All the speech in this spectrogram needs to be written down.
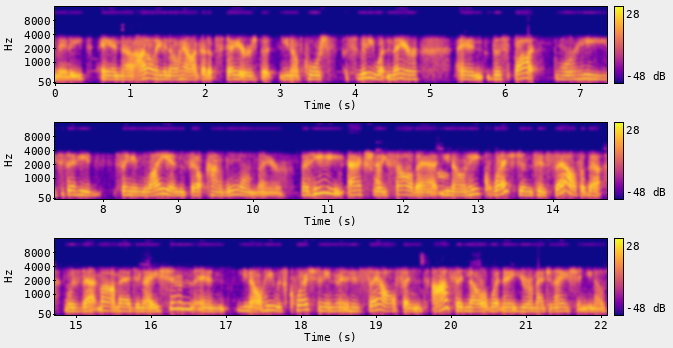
Smitty. And uh, I don't even know how I got upstairs, but you know, of course, Smitty wasn't there. And the spot where he said he'd seen him laying felt kind of warm there. But he actually saw that, you know, and he questions himself about was that my imagination? And you know, he was questioning himself. And I said, no, it wasn't your imagination. You know,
